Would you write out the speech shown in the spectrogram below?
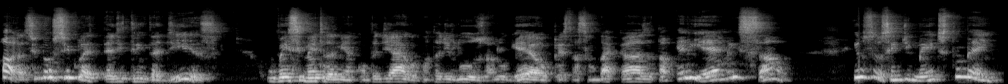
Ora, se o meu ciclo é, é de 30 dias, o vencimento da minha conta de água, conta de luz, aluguel, prestação da casa tal, ele é mensal. E os seus rendimentos também.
